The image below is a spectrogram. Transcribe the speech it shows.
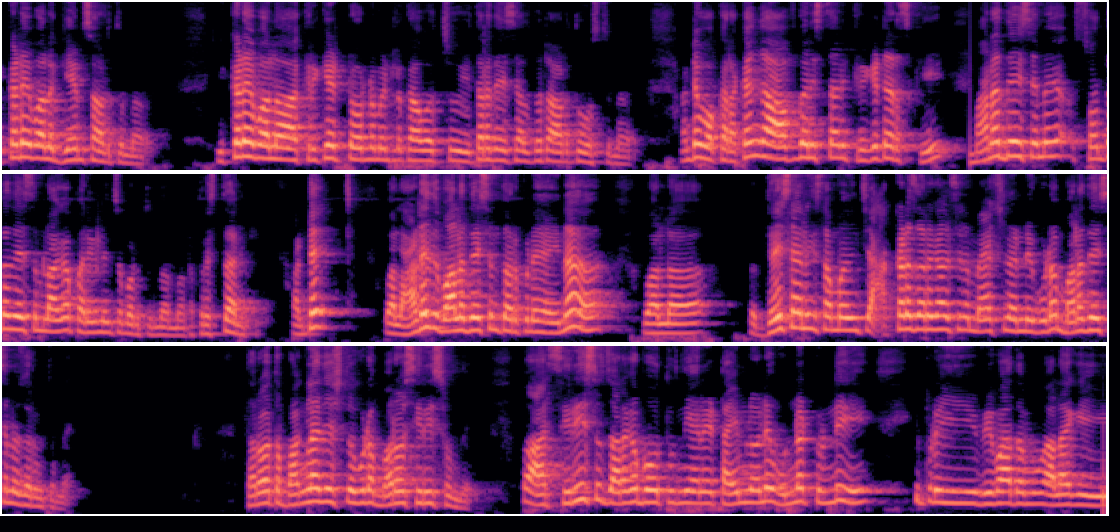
ఇక్కడే వాళ్ళు గేమ్స్ ఆడుతున్నారు. ఇక్కడే వాళ్ళు ఆ క్రికెట్ టోర్నమెంట్లు కావచ్చు ఇతర దేశాలతో ఆడుతూ వస్తున్నారు. అంటే ఒక రకంగా ఆఫ్ఘనిస్తాన్ క్రికెటర్స్కి మన దేశమే సొంత దేశంలాగా పరిగణించబడుతుంది అన్నమాట ప్రస్తుతానికి. అంటే వాళ్ళు ఆడేది వాళ్ళ దేశం తరపునే అయినా వాళ్ళ దేశానికి సంబంధించి అక్కడ జరగాల్సిన మ్యాచ్లన్నీ కూడా మన దేశంలో జరుగుతున్నాయి. తర్వాత బంగ్లాదేశ్లో కూడా మరో సిరీస్ ఉంది. సో ఆ సిరీస్ జరగబోతుంది అనే టైంలోనే ఉన్నట్టుండి ఇప్పుడు ఈ వివాదము అలాగే ఈ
